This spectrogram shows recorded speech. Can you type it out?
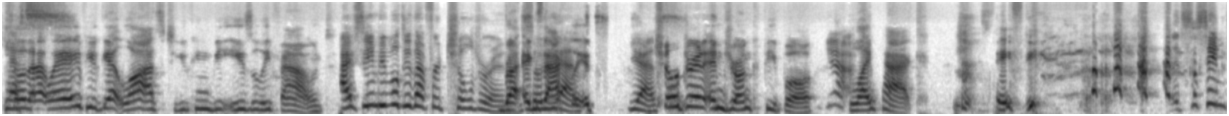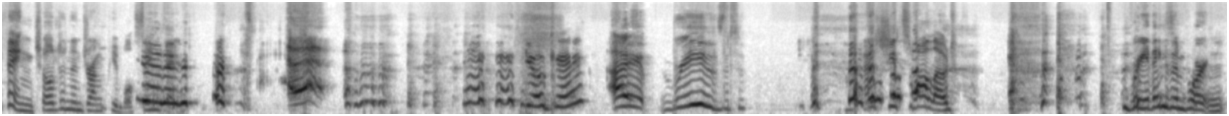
Yes. So that way, if you get lost, you can be easily found. I've seen people do that for children. Right, So exactly. yes, It's yes. children and drunk people. Yeah, Life hack. Safety. it's the same thing. Children and drunk people. Same Yeah, thing. you okay? I breathed. As she swallowed. Breathing's important.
